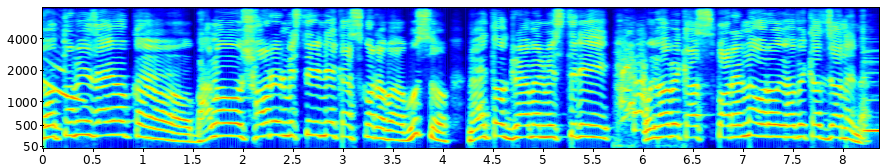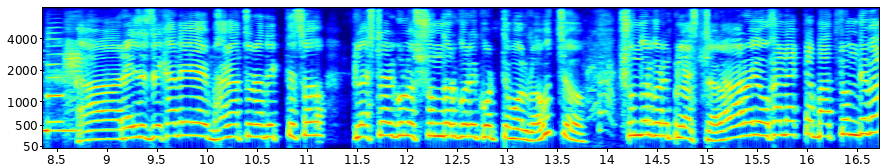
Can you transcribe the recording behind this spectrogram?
তো তুমি যাই হোক ভালো শহরের মিস্ত্রি নিয়ে কাজ করাবা বুঝছ? নাই তো গ্রামের মিস্ত্রি ওইভাবে কাজ পারে না ওরা ওইভাবে কাজ জানে না। আর এই যে যেখানে ভাঙাচোরা দেখতেছো প্লাস্টারগুলো সুন্দর করে করতে বলবা বুঝছ? সুন্দর করে প্লাস্টার আর ওই ওখানে একটা বাথরুম দেবা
